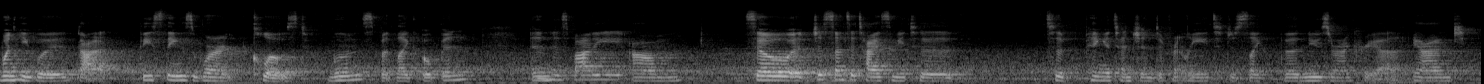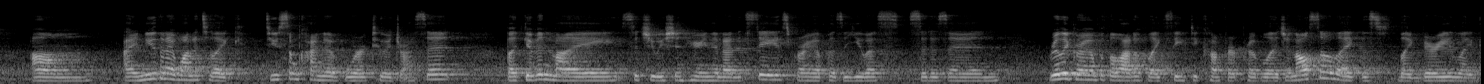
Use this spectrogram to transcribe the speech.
when he would that these things weren't closed wounds, but like open in his body. Um, so it just sensitized me to to paying attention differently to just like the news around Korea, and um, I knew that I wanted to like do some kind of work to address it but given my situation here in the United States, growing up as a US citizen, really growing up with a lot of like safety, comfort, privilege, and also like this like very like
